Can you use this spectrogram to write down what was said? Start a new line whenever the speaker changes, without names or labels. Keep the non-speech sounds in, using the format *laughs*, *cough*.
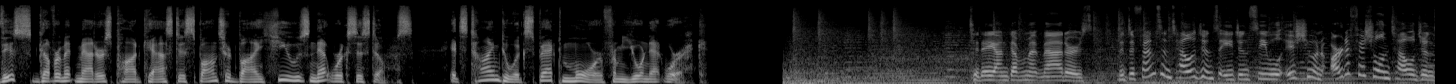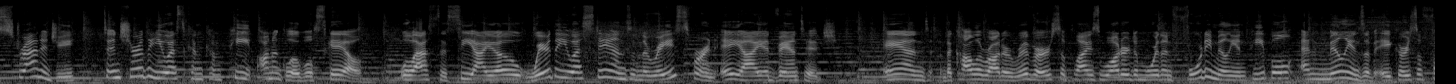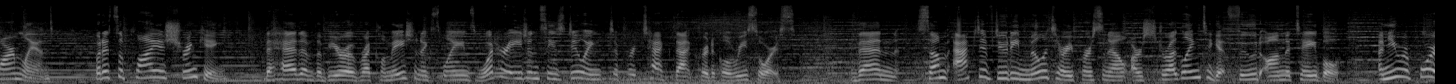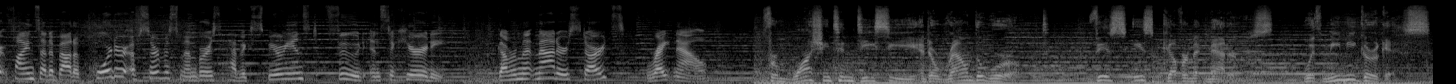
This Government Matters podcast is sponsored by Hughes Network Systems. It's time to expect more from your network.
Today on Government Matters, the Defense Intelligence Agency will issue an artificial intelligence strategy to ensure the U.S. can compete on a global scale. We'll ask the CIO where the U.S. stands in the race for an AI advantage. And the Colorado River supplies water to more than 40 million people and millions of acres of farmland but its supply is shrinking. The head of the Bureau of Reclamation explains what her agency is doing to protect that critical resource. Then, some active duty military personnel are struggling to get food on the table. A new report finds that about a quarter of service members have experienced food insecurity. Government Matters starts right now.
From Washington, D.C. and around the world, this is Government Matters with Mimi Geerges.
